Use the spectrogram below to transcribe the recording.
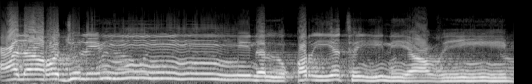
على رجل من القريتين عظيم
